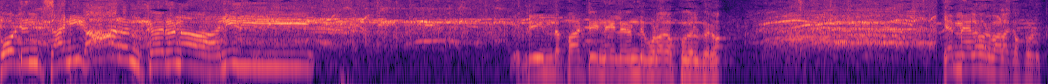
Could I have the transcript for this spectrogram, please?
கொடும் சனிகாரன் கருணாநிதி. எப்படி இந்த பாட்டு இன்னையிலிருந்து உலக புகழ் பெறும்? என் மேல ஒரு வழக்கப்படும்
